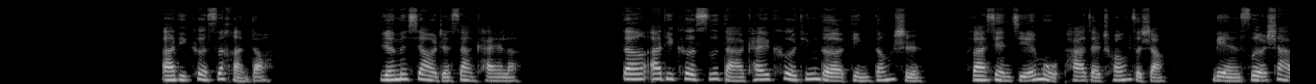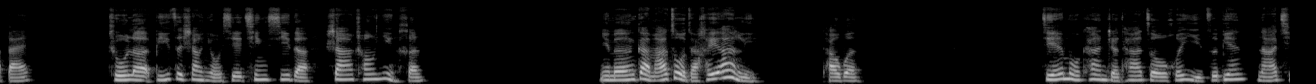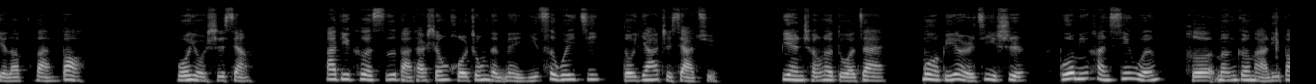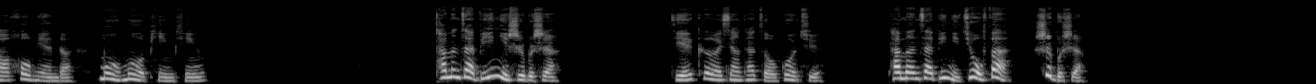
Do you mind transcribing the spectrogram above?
阿迪克斯喊道。人们笑着散开了。当阿迪克斯打开客厅的顶灯时，发现杰姆趴在窗子上，脸色煞白，除了鼻子上有些清晰的纱窗印痕。你们干嘛坐在黑暗里？他问。杰姆看着他走回椅子边，拿起了晚报。我有时想，阿迪克斯把他生活中的每一次危机都压制下去，变成了躲在《莫比尔记事》《伯明翰新闻》和《蒙哥马利报》后面的。默默品评。他们在逼你是不是？杰克向他走过去。他们在逼你就范是不是？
